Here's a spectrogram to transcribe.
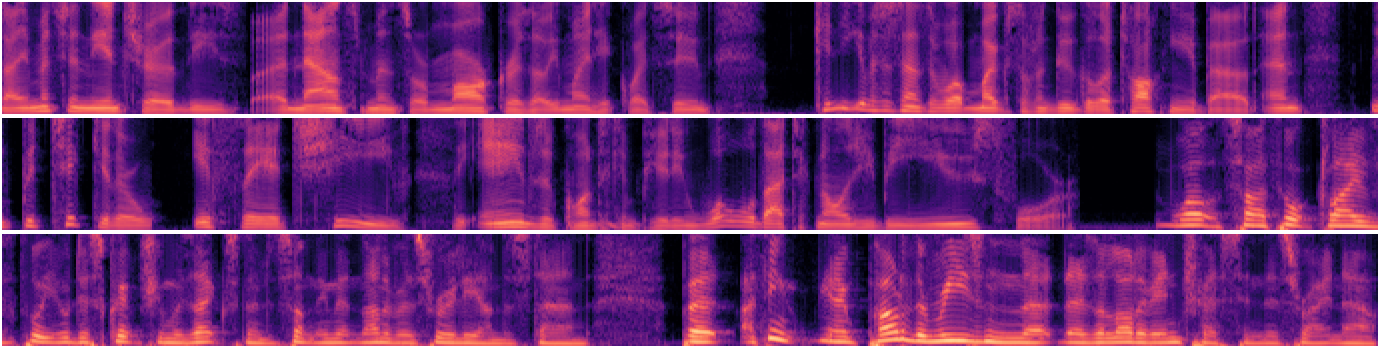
now you mentioned in the intro these announcements or markers that we might hit quite soon. Can you give us a sense of what Microsoft and Google are talking about? And in particular, if they achieve the aims of quantum computing, what will that technology be used for? Well, so I thought, Clive, thought your description was excellent. It's something that none of us really understand. But I think, you know, part of the reason that there's a lot of interest in this right now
